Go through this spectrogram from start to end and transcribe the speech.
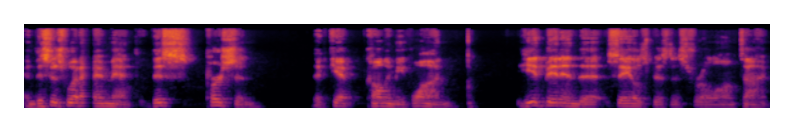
and this is what I meant. This person that kept calling me Juan, he had been in the sales business for a long time.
